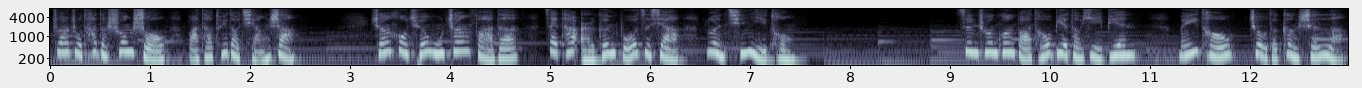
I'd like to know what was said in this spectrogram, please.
抓住他的双手，把他推到墙上，然后全无章法的在他耳根脖子下乱亲一通。孙春光把头别到一边，眉头皱得更深了。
